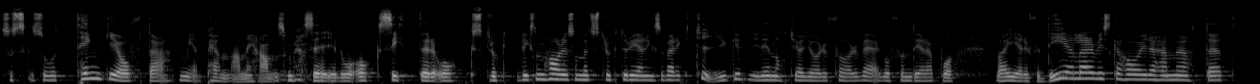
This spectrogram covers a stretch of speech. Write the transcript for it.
Så, så tänker jag ofta med pennan i hand som jag säger då och sitter och liksom har det som ett struktureringsverktyg. Det är något jag gör i förväg och funderar på vad är det för delar vi ska ha i det här mötet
